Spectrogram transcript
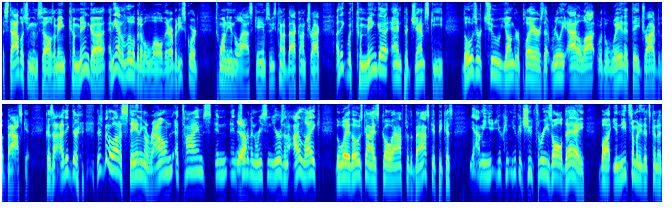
establishing themselves. I mean, Kuminga, and he had a little bit of a lull there, but he scored 20 in the last game, so he's kind of back on track. I think with Kuminga and Podziemski, those are two younger players that really add a lot with the way that they drive to the basket. Because I think there there's been a lot of standing around at times in, in yeah. sort of in recent years, and I like the way those guys go after the basket because yeah, I mean you, you can you can shoot threes all day, but you need somebody that's going to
